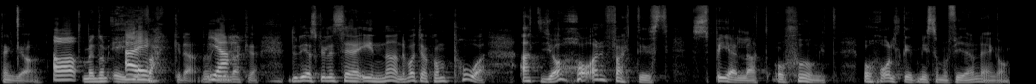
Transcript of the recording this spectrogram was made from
Tänker jag. Ja. Men de är ju Aj. vackra. De är Ja. vackra. Du, det jag skulle säga innan det var att jag kom på att jag har faktiskt spelat och sjungit och hållit i ett midsommarfirande en gång.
